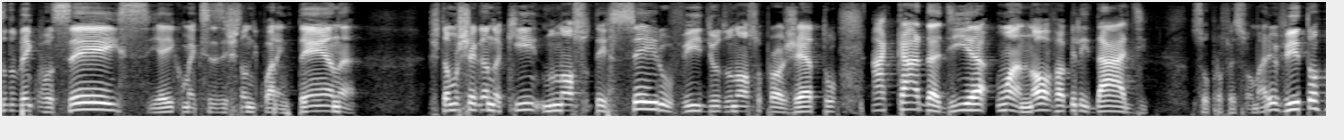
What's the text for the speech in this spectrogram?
tudo bem com vocês? E aí, como é que vocês estão de quarentena? Estamos chegando aqui no nosso terceiro vídeo do nosso projeto A Cada Dia Uma Nova Habilidade. Sou o professor Mário Vitor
